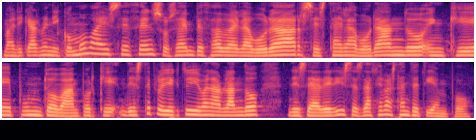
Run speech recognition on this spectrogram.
Mari Carmen, ¿y cómo va ese censo? ¿Se ha empezado a elaborar? ¿Se está elaborando? ¿En qué punto van? Porque de este proyecto llevan hablando desde Aderis desde hace bastante tiempo.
